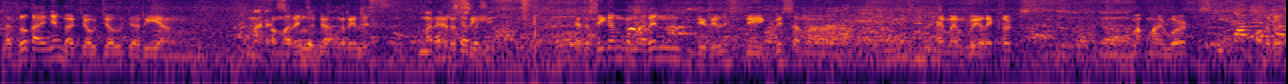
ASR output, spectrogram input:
label kayaknya nggak jauh-jauh dari yang kemarin kemarin sebelum sudah lah. ngerilis Kemarin RC. siapa sih? RC kan kemarin dirilis di Inggris sama MMW Records Ya, Mark My Words terus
